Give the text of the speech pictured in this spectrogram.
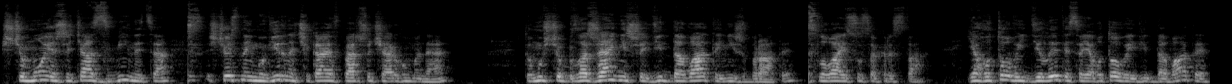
що моє життя зміниться. Щось неймовірне чекає в першу чергу мене, тому що блаженніше віддавати, ніж брати. Слова Ісуса Христа. Я готовий ділитися, я готовий віддавати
